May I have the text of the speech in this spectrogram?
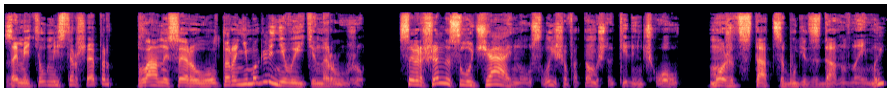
заметил мистер Шепард, планы сэра Уолтера не могли не выйти наружу. Совершенно случайно услышав о том, что Киллинч-Холл может статься будет сдан в наймы,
